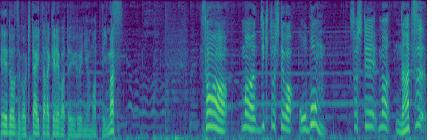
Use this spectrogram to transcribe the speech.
えー、どうぞご期待いただければというふうに思っています。さあ、まあ時期としてはお盆、そしてまあ夏、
